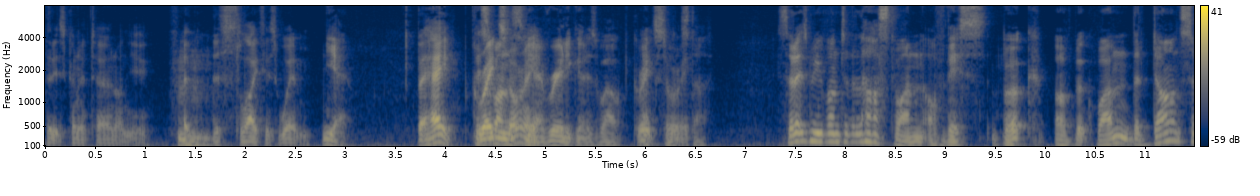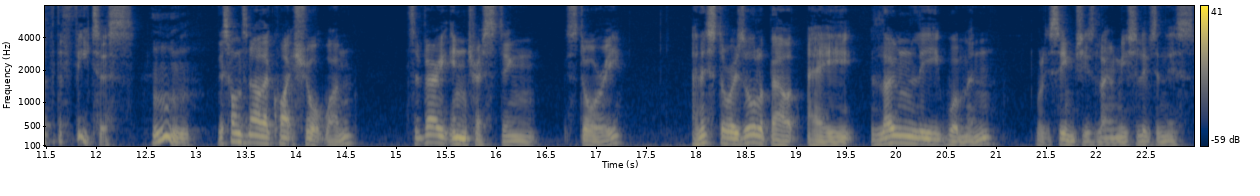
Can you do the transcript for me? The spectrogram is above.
that it's going to turn on you at the slightest whim. Yeah. But hey, great story. Yeah, really good as well. Great Excellent story. stuff. So let's move on to the last one of this book, of book one, The Dance of the Fetus. Hmm. This one's another quite short one. It's a very interesting story. And this story is all about a lonely woman. Well, it seems she's lonely. She lives in this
